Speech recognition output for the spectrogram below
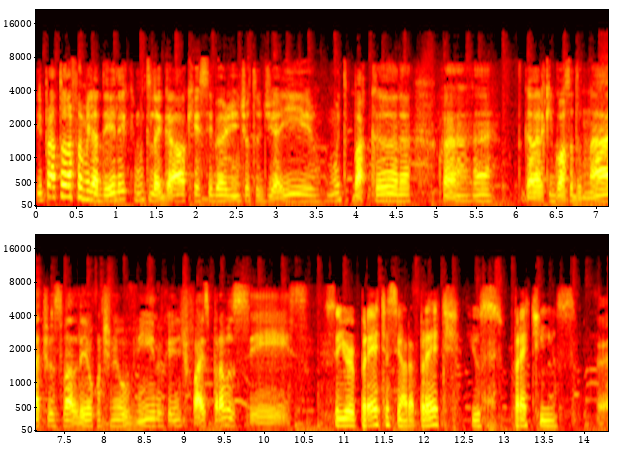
e para toda a família dele, que é muito legal, que recebeu a gente outro dia aí, muito bacana, com a, né, galera que gosta do Nachos, valeu, continue ouvindo, o que a gente faz pra vocês. Senhor Prete, a senhora Prete e os pretinhos. É.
